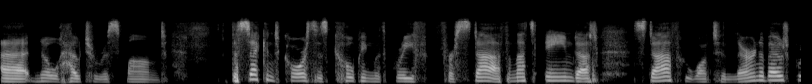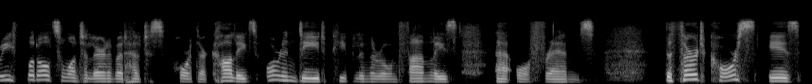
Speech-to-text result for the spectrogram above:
uh, know how to respond. The second course is Coping with Grief for Staff, and that's aimed at staff who want to learn about grief, but also want to learn about how to support their colleagues or indeed people in their own families uh, or friends. The third course is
